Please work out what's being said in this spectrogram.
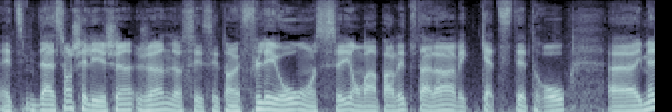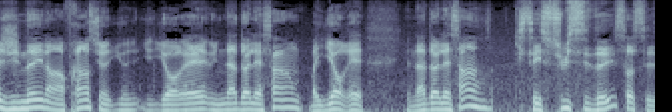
L'intimidation chez les je- jeunes, c'est, un fléau, on le sait. On va en parler tout à l'heure avec Cathy Tétrault. Euh, imaginez, là, en France, il y, aurait une adolescente, ben, il y aurait une adolescente qui s'est suicidée, ça, c'est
